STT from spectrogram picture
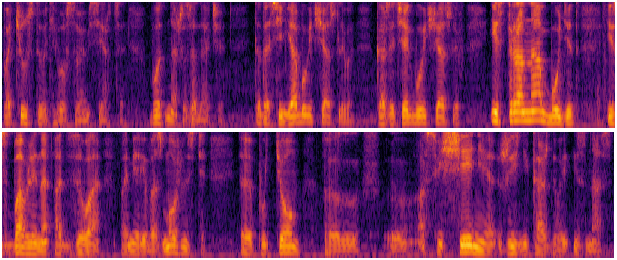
почувствовать его в своем сердце. Вот наша задача. Тогда семья будет счастлива, каждый человек будет счастлив, и страна будет избавлена от зла по мере возможности э, путем э, э, освящения жизни каждого из нас.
